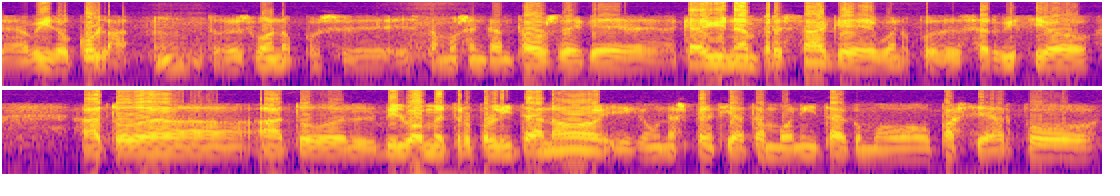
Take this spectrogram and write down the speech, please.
ha habido cola entonces bueno pues eh, estamos encantados de que, que, hay una empresa que bueno pues de servicio a toda a todo el Bilbao metropolitano y que una experiencia tan bonita como pasear por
